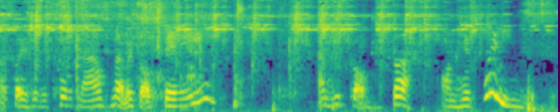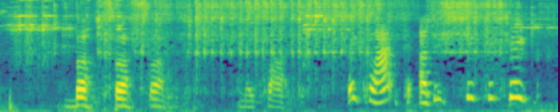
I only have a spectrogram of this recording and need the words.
That's what he's really called now. Look, we've got a B. And he's got a buff on his wings. Buff, buff, buff. And they clack. They clack as it shakes shakes.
